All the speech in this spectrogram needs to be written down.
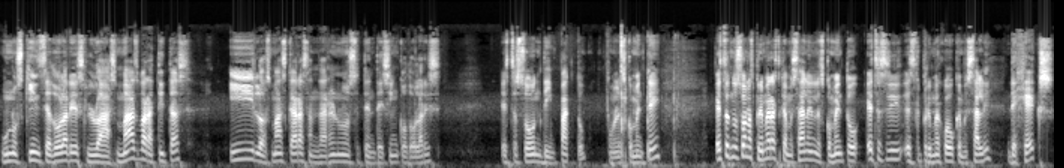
unos 15 dólares las más baratitas y las más caras andarán en unos 75 dólares. Estas son de impacto, como les comenté. Estas no son las primeras que me salen, les comento. Este sí es el primer juego que me sale de Hex.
